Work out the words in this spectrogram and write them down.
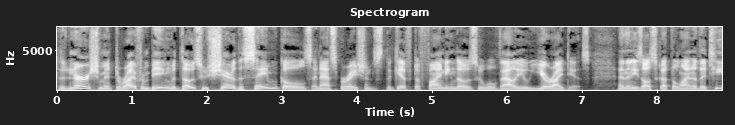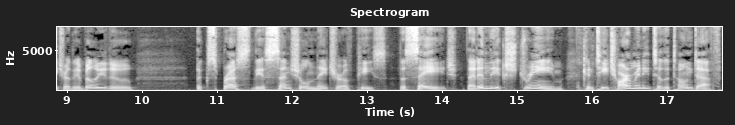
the nourishment derived from being with those who share the same goals and aspirations, the gift of finding those who will value your ideas. And then he's also got the line of the teacher, the ability to express the essential nature of peace, the sage that in the extreme can teach harmony to the tone deaf.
